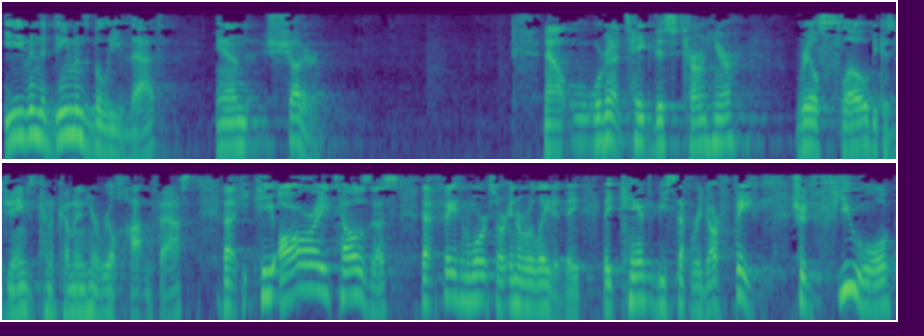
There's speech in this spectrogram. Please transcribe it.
Even the demons believe that and shudder. Now, we're going to take this turn here real slow because James is kind of coming in here real hot and fast. Uh, he, he already tells us that faith and works are interrelated. They, they can't be separated. Our faith should fuel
